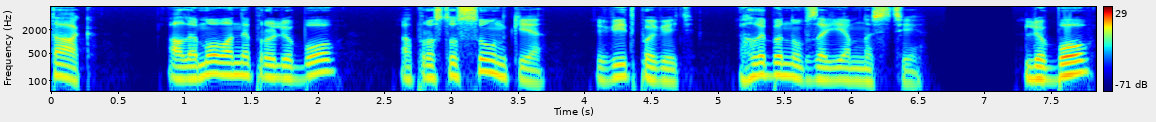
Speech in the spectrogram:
так, але мова не про любов, а про стосунки, відповідь, глибину взаємності. Любов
